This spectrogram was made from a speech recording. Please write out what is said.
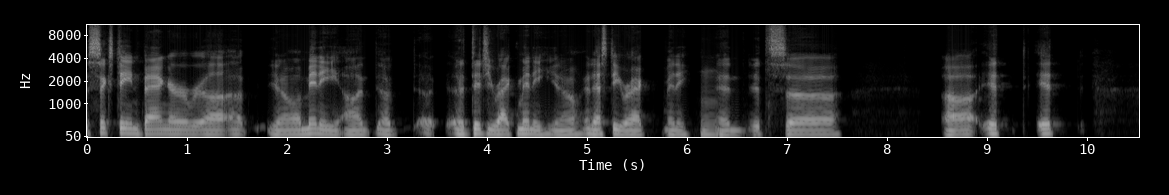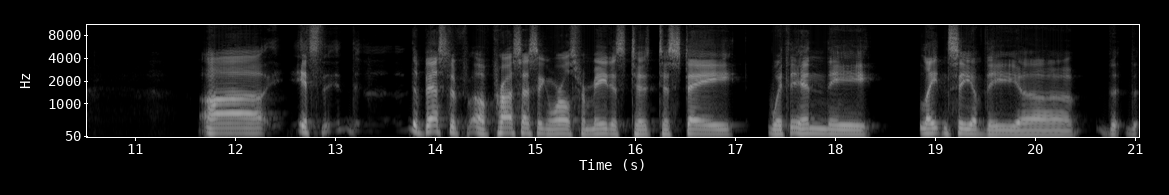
16 banger, uh, you know, a mini, uh, a, a Digirack mini, you know, an SD rack mini, Hmm. and it's uh, uh, it it uh, it's the, the best of, of processing worlds for me to to to stay within the latency of the uh, the, the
